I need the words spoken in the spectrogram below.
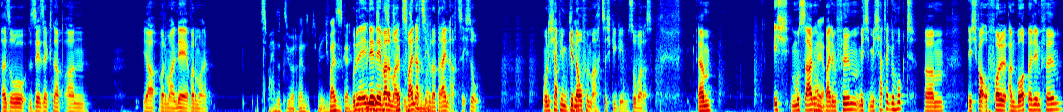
also sehr, sehr knapp an. Ja, warte mal, nee, warte mal. 72 oder 73 mehr. Ich weiß es gar nicht Oder mehr. nee, Wenn nee, nee wisst, warte mal, schreibt uns gerne 82 mal. oder 83, so. Und ich habe ihm genau Ja. 85 gegeben, so war das. Ähm, ich muss sagen, Ah, ja. bei dem Film, mich, mich hat er gehuckt. Ähm, Ich war auch voll an Bord bei dem Film.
